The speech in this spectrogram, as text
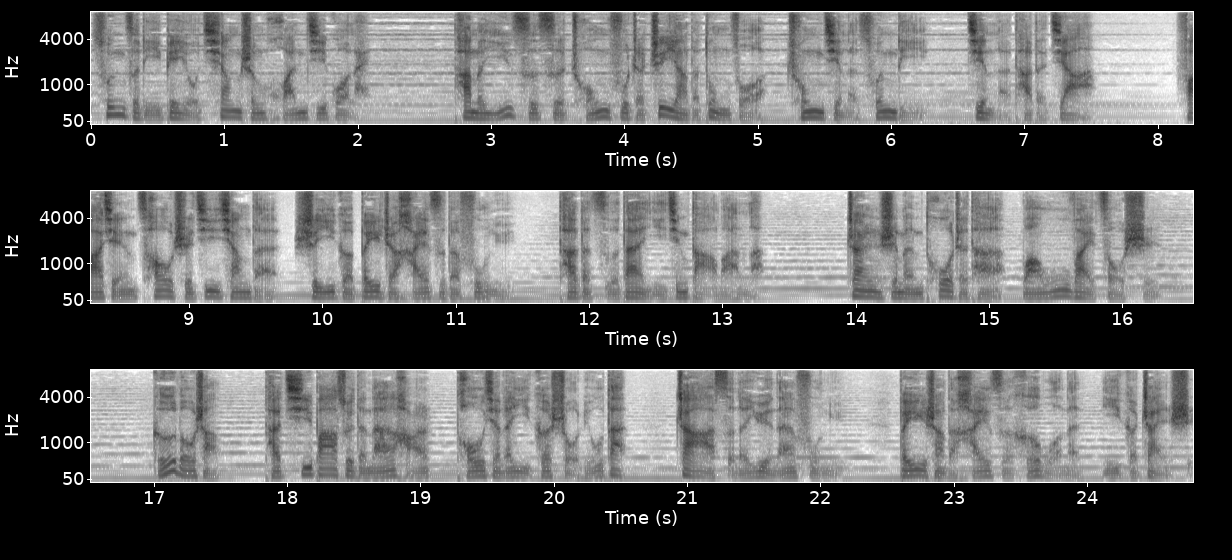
村子里便有枪声还击过来。他们一次次重复着这样的动作，冲进了村里，进了他的家，发现操持机枪的是一个背着孩子的妇女，她的子弹已经打完了。战士们拖着他往屋外走时，阁楼上，他七八岁的男孩投下了一颗手榴弹，炸死了越南妇女背上的孩子和我们一个战士。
